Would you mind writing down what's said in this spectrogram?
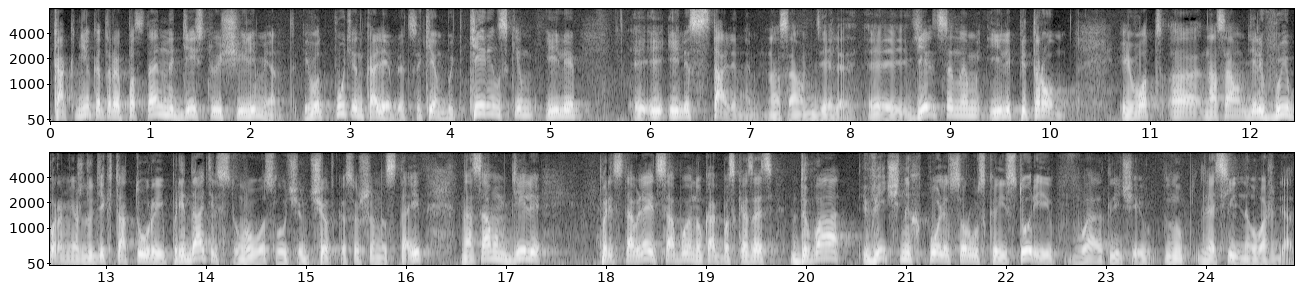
как некоторый постоянно действующий элемент. И вот Путин колеблется, кем быть, Керенским или, или Сталиным на самом деле, э, Ельциным или Петром. И вот э, на самом деле выбор между диктатурой и предательством, в его случае он четко совершенно стоит, на самом деле представляет собой, ну как бы сказать, два вечных полюса русской истории, в отличие ну, для сильного вождя.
